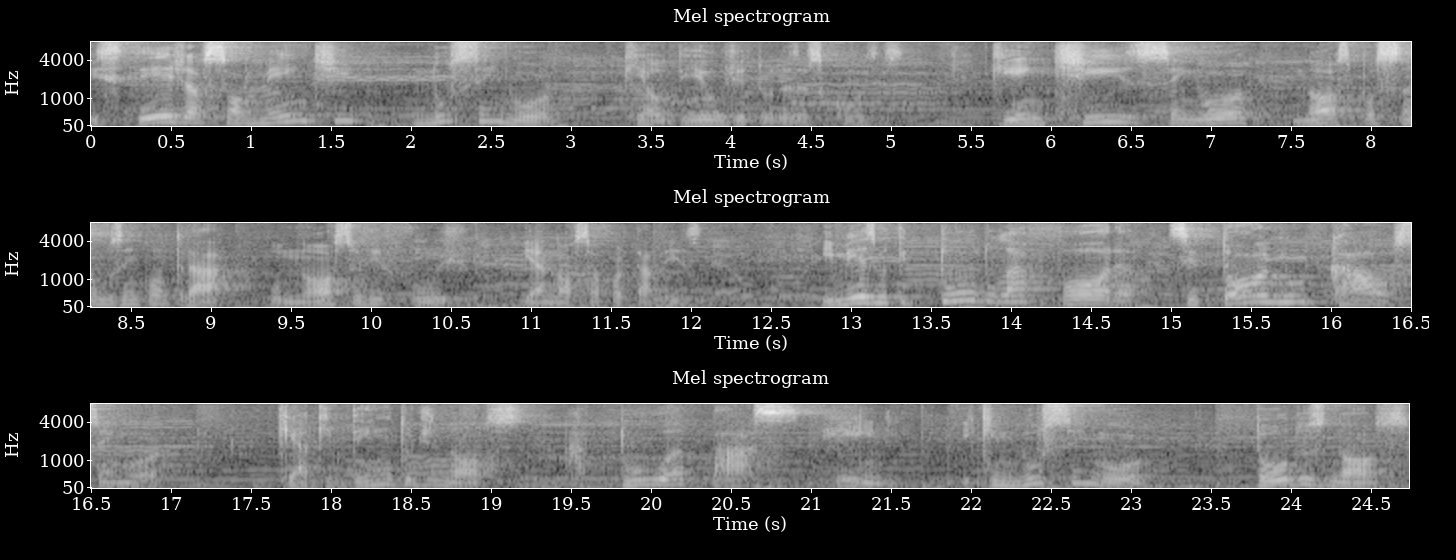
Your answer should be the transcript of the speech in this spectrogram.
esteja somente no Senhor, que é o Deus de todas as coisas. Que em Ti, Senhor, nós possamos encontrar o nosso refúgio e a nossa fortaleza. E mesmo que tudo lá fora se torne um caos, Senhor, que aqui dentro de nós a tua paz reine e que no Senhor todos nós,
